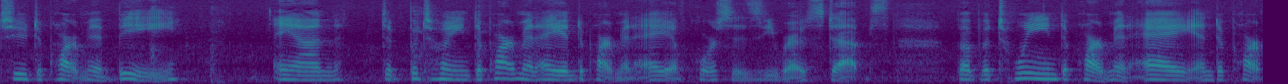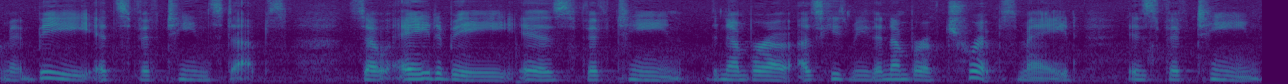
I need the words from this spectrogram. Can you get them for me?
to Department B, and between Department A and Department A, of course, is zero steps. But between Department A and Department B, it's 15 steps. So A to B is 15. The number of, excuse me, the number of trips made is 15.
